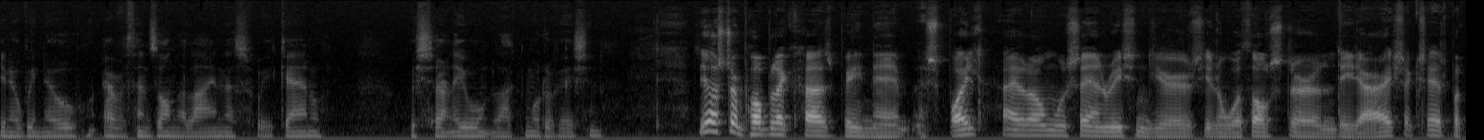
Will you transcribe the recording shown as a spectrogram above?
you know we know everything's on the line this weekend. We certainly won't lack motivation. The Ulster public has been um, spoilt, I would almost say, in recent years, you know, with Ulster and indeed Irish success. But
